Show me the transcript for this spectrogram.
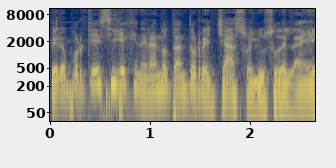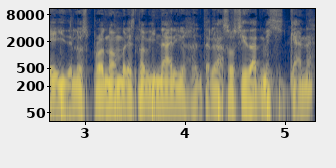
Pero ¿por qué sigue generando tanto rechazo el uso de la E y de los pronombres no binarios entre la sociedad mexicana?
